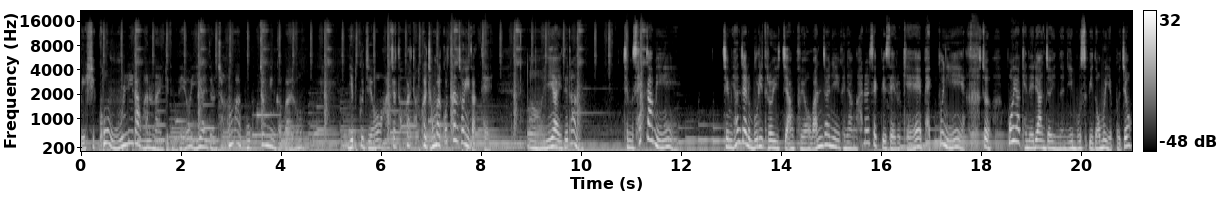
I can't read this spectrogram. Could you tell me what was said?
멕시코 울리라고 하는 아이들인데요. 이 아이들은 정말 고급종인가 봐요. 예쁘죠? 아주 동글동글 정말 꽃 한 송이 같아. 어, 이 아이들은 지금 색감이 지금 현재는 물이 들어있지 않고요. 완전히 그냥 하늘색 빛에 이렇게 백분이 아주 뽀얗게 내려앉아 있는 이 모습이 너무 예쁘죠.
